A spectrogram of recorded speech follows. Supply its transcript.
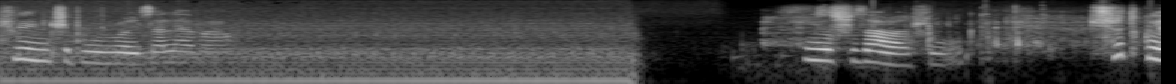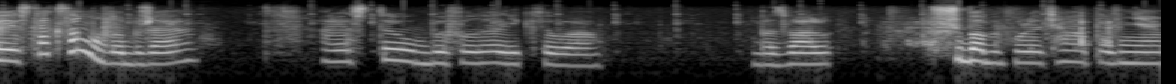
Silnik się powoli zalewa. I się zalał silnik. W środku jest tak samo dobrze, ale z tyłu by fotelik chyba wal. Szyba by poleciała pewnie.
